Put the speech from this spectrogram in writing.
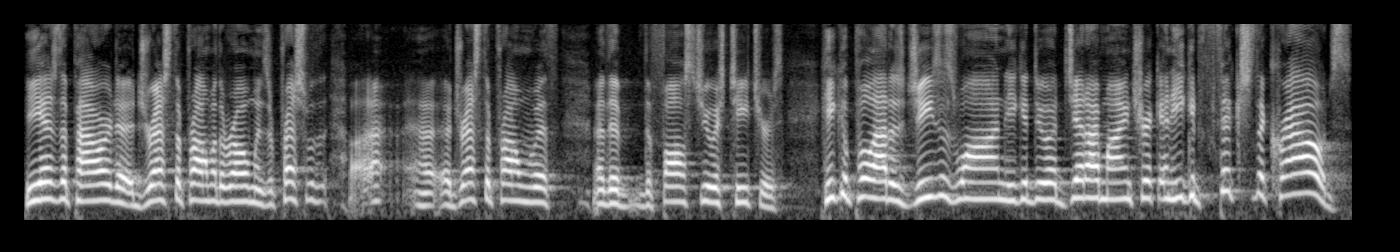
He has the power to address the problem with the Romans, address, with, uh, uh, address the problem with uh, the, the false Jewish teachers. He could pull out his Jesus wand, he could do a Jedi mind trick, and he could fix the crowds.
